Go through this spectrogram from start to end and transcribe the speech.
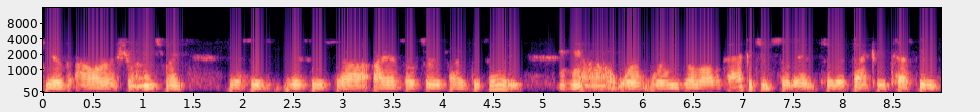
give our assurance, right? This is this is uh, ISO certified facility mm-hmm. uh, where where we build all the packages so that so they're factory tested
